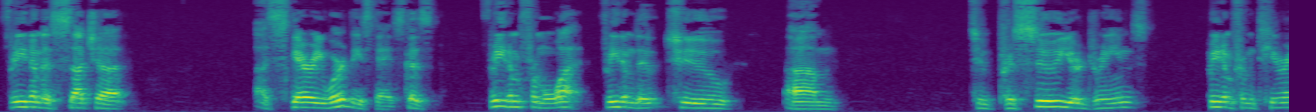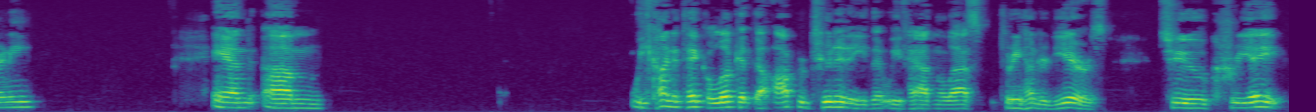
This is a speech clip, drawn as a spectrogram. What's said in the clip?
freedom is such a, a scary word these days because freedom from what? Freedom to to um, to pursue your dreams, freedom from tyranny, and um, we kind of take a look at the opportunity that we've had in the last 300 years to create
